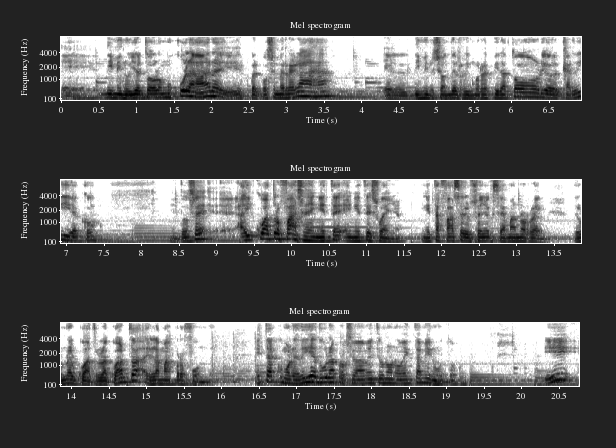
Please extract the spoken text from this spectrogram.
Eh, disminuye el tono muscular, el cuerpo se me relaja, el disminución del ritmo respiratorio, del cardíaco. Entonces, eh, hay cuatro fases en este, en este sueño, en esta fase del sueño que se llama no REM del 1 al 4. La cuarta es la más profunda. Esta, como les dije, dura aproximadamente unos 90 minutos y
